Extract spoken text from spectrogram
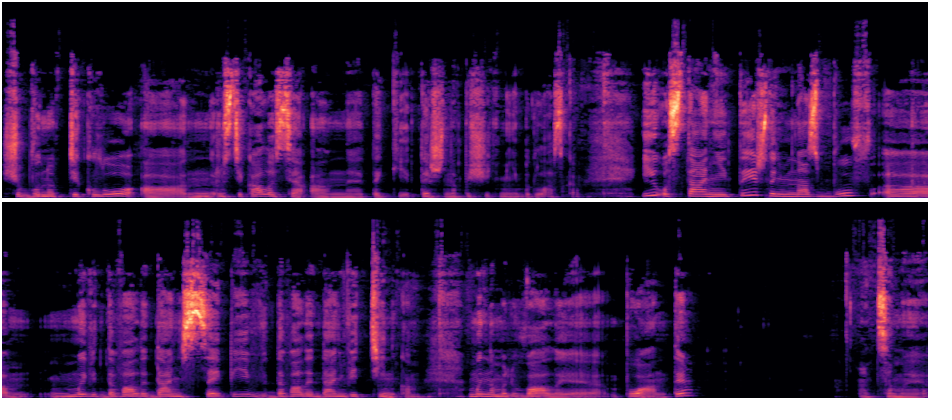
щоб воно текло, а розтікалося, а не такі. Теж напишіть мені, будь ласка. І останній тиждень у нас був, е, ми віддавали дань сепії, віддавали дань відтінкам. Ми намалювали пуанти. Це ми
